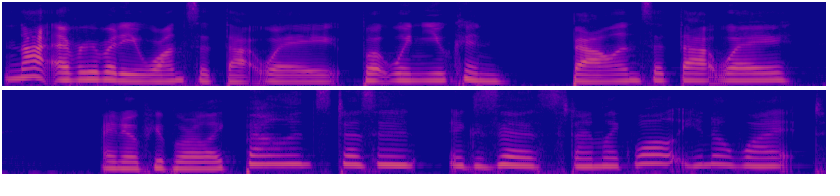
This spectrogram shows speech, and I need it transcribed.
Not everybody wants it that way, but when you can balance it that way, I know people are like balance doesn't exist. I'm like, well, you know what?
